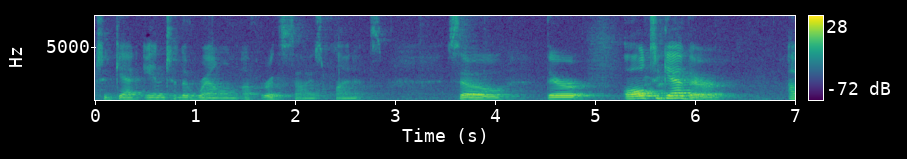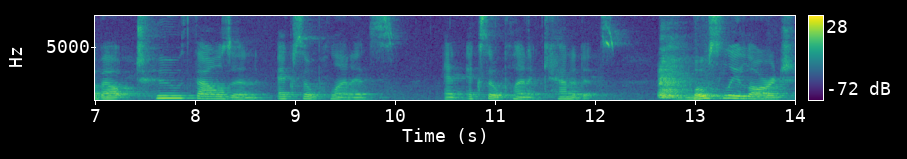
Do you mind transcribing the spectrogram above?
to get into the realm of Earth sized planets. So there are altogether about 2,000 exoplanets and exoplanet candidates, mostly large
